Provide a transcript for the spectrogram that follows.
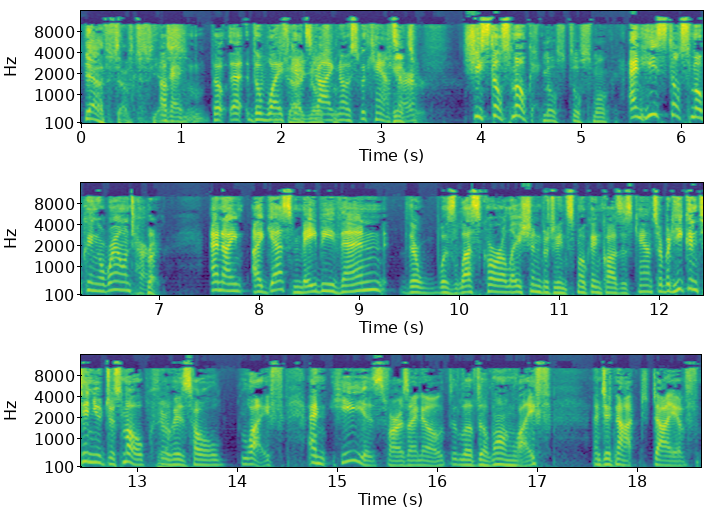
Yeah. yes. Okay, the uh, the wife gets Diagnosed with with, cancer. cancer. She's still smoking, Still, still smoking. and he's still smoking around her. Right. And I, I guess maybe then there was less correlation between smoking causes cancer, but he continued to smoke through Yeah. his whole life, and he, as far as I know, lived a long life and did not die of It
